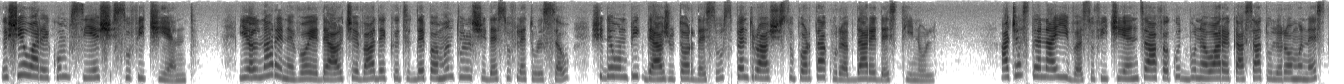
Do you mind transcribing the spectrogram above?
își e oarecum sieși suficient. El n-are nevoie de altceva decât de pământul și de sufletul său și de un pic de ajutor de sus pentru a-și suporta cu răbdare destinul. Această naivă suficiență a făcut bunăoară ca satul românesc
